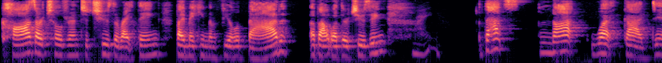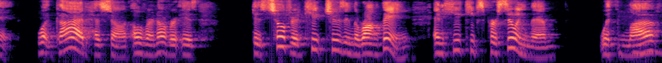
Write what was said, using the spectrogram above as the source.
cause our children to choose the right thing by making them feel bad about what they're choosing. Right. That's not what God did. What God has shown over and over is his children keep choosing the wrong thing and he keeps pursuing them with mm-hmm. love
